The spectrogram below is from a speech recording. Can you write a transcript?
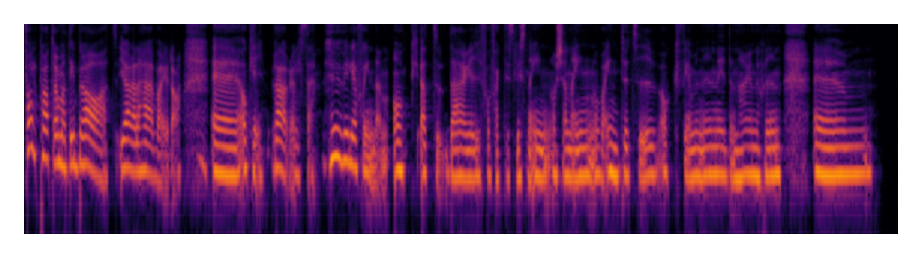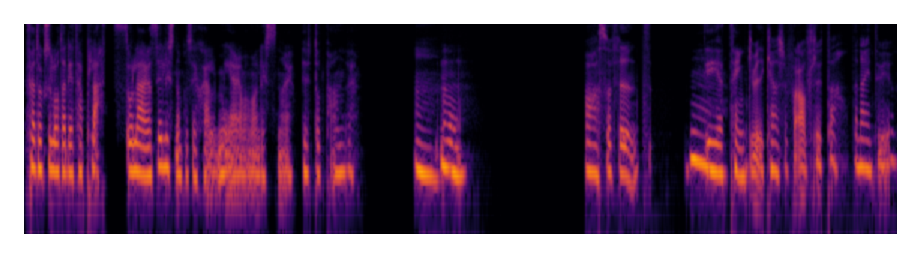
folk pratar om att det är bra att göra det här varje dag. Uh, Okej, okay, rörelse. Hur vill jag få in den? Och att där i få faktiskt lyssna in och känna in och vara intuitiv och feminin i den här energin. Um, för att också låta det ta plats och lära sig lyssna på sig själv mer än vad man lyssnar utåt på andra. Mm. Mm. Ah, så fint. Mm. Det tänker vi kanske får avsluta den här intervjun.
